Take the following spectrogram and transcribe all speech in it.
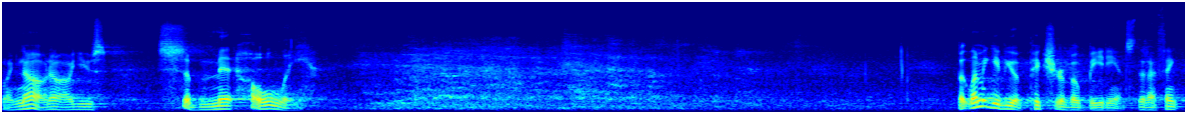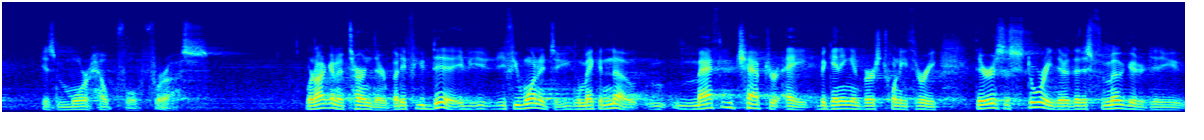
Like, no, no, I'll use submit wholly. but let me give you a picture of obedience that I think is more helpful for us. We're not going to turn there, but if you did, if you, if you wanted to, you can make a note. Matthew chapter 8, beginning in verse 23, there is a story there that is familiar to you.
